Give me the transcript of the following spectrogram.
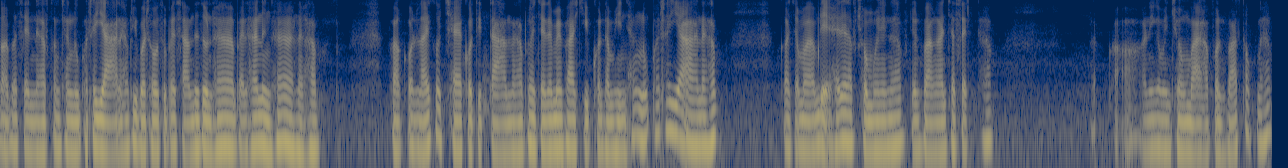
ร้อยเปอร์เซ็นต์นะครับต้องช่งหนูพัทยานะครับ ที่เบอร์โทร0 8 3 0 5 8 5 1 5นะครับ ฝากกดไลค์กดแชร์กดติดตามนะครับ เพื่อจะได้ไม่พลาดคลิปคนทำหินช่างหนุพัทยานะครับ ก็จะมาอัปเดตให้ได้รับชมกันนะครับ จนฝ่างานจะเสร็จนะครับก็อันนี้ก็เป็นช่วงบ่ายครับฝนฟ้าตกนะครับ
